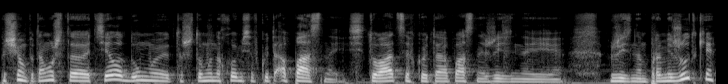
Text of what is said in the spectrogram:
Почему? Потому что тело думает, что мы находимся в какой-то опасной ситуации, в какой-то опасной жизненной, жизненном промежутке,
